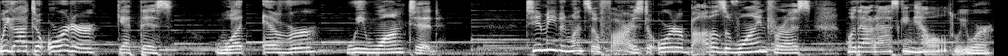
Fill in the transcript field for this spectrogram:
We got to order, get this, whatever we wanted. Tim even went so far as to order bottles of wine for us without asking how old we were.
